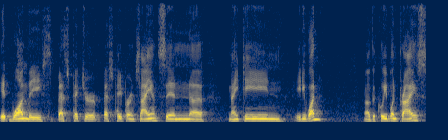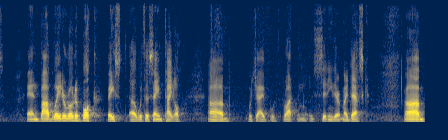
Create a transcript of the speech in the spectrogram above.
it won the best picture, best paper in science in uh, 1981, uh, the Cleveland Prize. And Bob later wrote a book based uh, with the same title, um, which I brought and is sitting there at my desk. Um,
